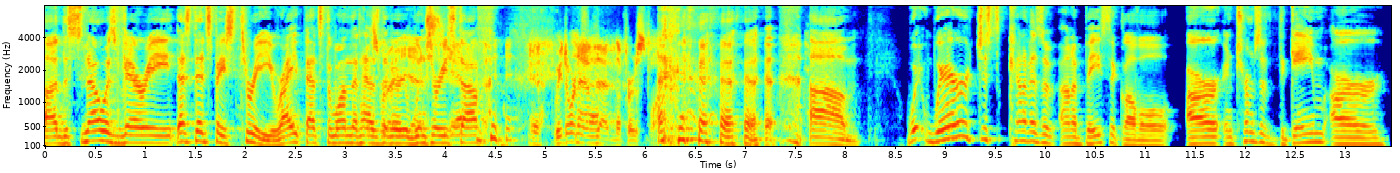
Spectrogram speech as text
uh, the snow is very. That's Dead Space 3, right? That's the one that has That's the very right, yes. wintry Yeah. stuff. Yeah, we don't have that in the first one. um, where, where just kind of as a on a basic level are in terms of the game are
